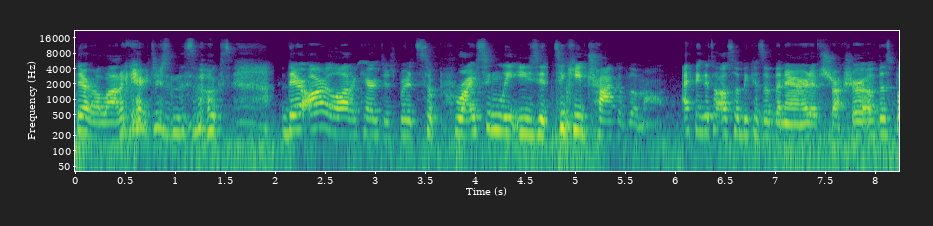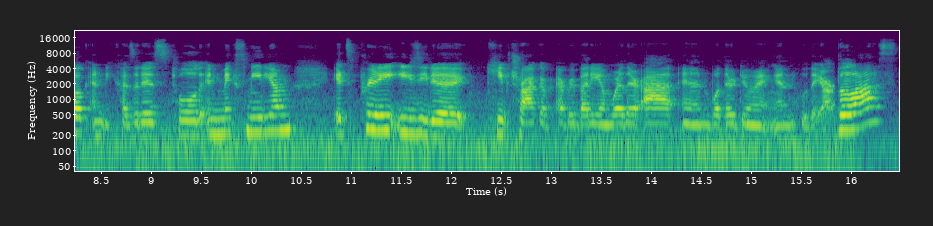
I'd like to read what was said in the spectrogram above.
there are a lot of characters in this book. There are a lot of characters, but it's surprisingly easy to keep track of them all. I think it's also because of the narrative structure of this book and because it is told in mixed medium, it's pretty easy to keep track of everybody and where they're at and what they're doing and who they are. The last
